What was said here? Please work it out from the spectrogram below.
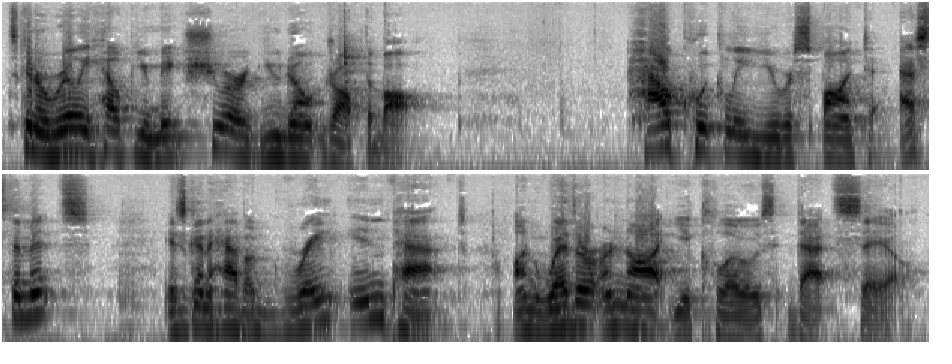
it's going to really help you make sure you don't drop the ball how quickly you respond to estimates is going to have a great impact on whether or not you close that sale.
